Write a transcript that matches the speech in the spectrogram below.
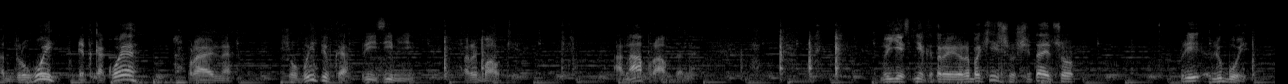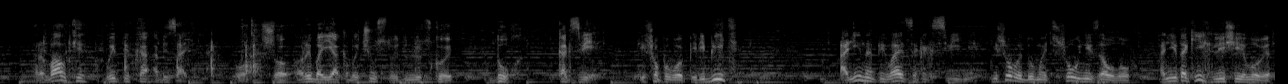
от другой – это какое? Правильно, что выпивка при зимней рыбалке, она оправдана. Но есть некоторые рыбаки, что считают, что при любой рыбалке выпивка обязательно. Вот, что рыба якобы чувствует людской дух, как зверь. И чтобы его перебить, они напиваются, как свиньи. И что вы думаете, что у них за улов? Они таких лещей ловят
